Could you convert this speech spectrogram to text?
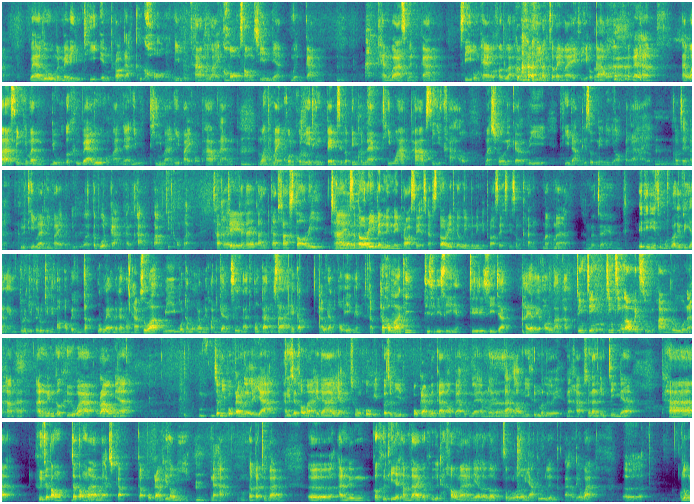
value มันไม่ได้อยู่ที่ end product คือของมีมูลค่าเท่าไหร่ของสองชิ้นเนี่ยเหมือนกันแคนวาสเหมือนกัน สีผมแพงกว่าเขาด้วย สีผมสมัยใหม่ สีเขาเก่าอ่านะครับ แต่ว่าสิ่งที่มันอยู่ก็คือ value ของมันเนี่ยอยู่ที่มาที่ไปของภาพนั้น ว่าทำไมคนคนนี้ถึงเป็นศิลปินคนแรกที่วาดภาพสีขาว มาโชว์ในแกลเลอรี่ที่ดังที่สุดในนิวยอร์กมาได้เข้าใจไหมคือที่มาที่ไปมันอยู่ว่ากระบวนการทางการความคิดของมันชัดเจนคล้ายๆการการสร้าง story ใช่ story เป็นหนึ่งใน process ครับ storytelling เป็นหนึ่งใน process ที่สำคัญมากเข้าใจครับเอ้ทีนี้สมมุติว่ายกตัวอย่างอย่างธุรกิจธุรกิจเนี่ยเอาเอาเป็นสักโรงแรมแล้วกันเนาะครับสมมติว่ามีคนทำโรงแรมในขอนแก่น ซึ่งอาจจะต้องการดีไซน์ให้กับครับ product เขาเองเนี่ยครับถ้าเขามาที่ TCDC เนี่ย TCDC จะ ให้อะไรกับเขาได้บ้างครับๆจริง ๆ จริง ๆ เราเป็นศูนย์ความรู้นะครับ ฮะ อันหนึ่งก็คือว่าเราเนี่ยจะมีโปรแกรมหลาย ๆ อย่างที่จะเข้ามาให้ได้อย่างช่วงโควิด ก็จะมีโปรแกรมเรื่องการออกแบบโรงแรมอะไรต่าง ๆ เหล่านี้ขึ้นมาเลยนะครับ ฉะนั้นจริง ๆ เนี่ยถ้าคือจะต้องจะต้องมาแมทช์กับกับโปรแกรมที่เรามีนะครับณปัจจุบันเอ่ออันหนึงก็คือที่จะทำได้ก็คือถ้าเข้ามาเนี่ยแล้วเราสมมุติว่าเราอยากรู้เรื่องต่างๆเดี๋ยวว่า เออลง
